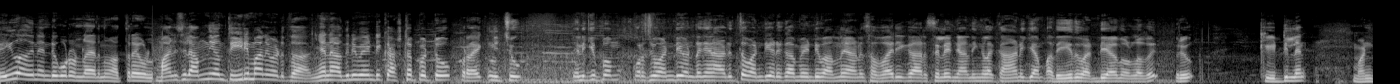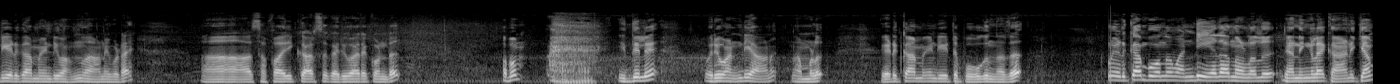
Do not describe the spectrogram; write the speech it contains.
ദൈവം അതിന് എന്റെ കൂടെ ഉണ്ടായിരുന്നു അത്രേ ഉള്ളൂ. മനസ്സിൽ അന്ന് ഞാൻ തീരുമാനമെടുത്ത ഞാൻ അതിനുവേണ്ടി കഷ്ടപ്പെട്ടു പ്രയത്നിച്ചു. എനിക്കിപ്പം കുറച്ച് വണ്ടിയുണ്ട്. ഞാൻ അടുത്ത വണ്ടി എടുക്കാൻ വേണ്ടി വന്നതാണ് സഫാരി കാർസിൽ ഞാൻ നിങ്ങളെ കാണിക്കാം അത് ഏത് വണ്ടിയാണെന്നുള്ളത് ഒരു കിഡിലൻ വണ്ടി എടുക്കാൻ വേണ്ടി വന്നതാണ് ഇവിടെ. Safari cars Karuvarakundu. അപ്പം ഇതിൽ ഒരു വണ്ടിയാണ് നമ്മൾ എടുക്കാൻ വേണ്ടിയിട്ട് പോകുന്നത്. എടുക്കാൻ പോകുന്ന വണ്ടി ഏതാണെന്നുള്ളത് ഞാൻ നിങ്ങളെ കാണിക്കാം.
